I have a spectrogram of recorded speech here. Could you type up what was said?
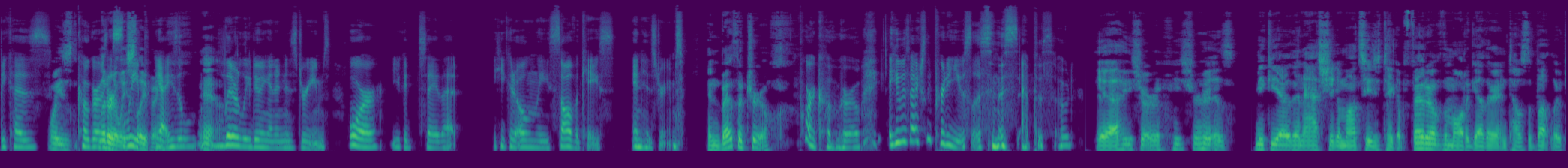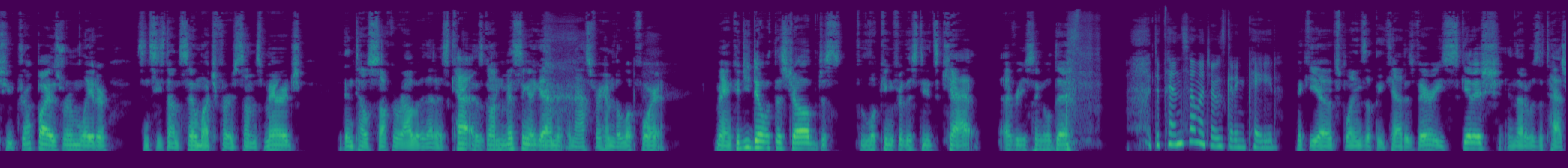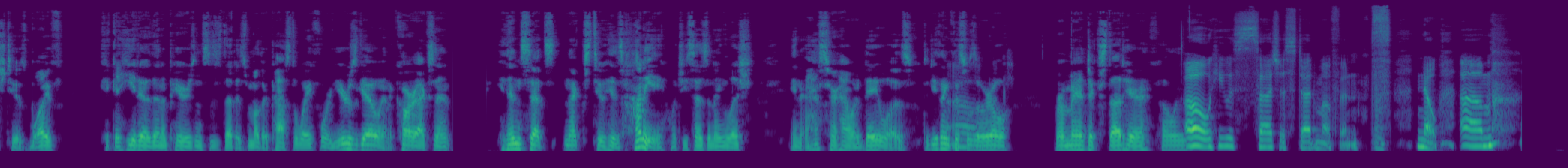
because well, he's Kogoro's literally asleep, sleeping. yeah, he's l- Yeah. literally doing it in his dreams, or you could say that he could only solve a case in his dreams. and both are true. Poor Kogoro. He was actually pretty useless in this episode. Yeah, he sure he sure is. Mikio then asks Shigematsu to take a photo of them all together and tells the butler to drop by his room later since he's done so much for his son's marriage. He then tells Sakuraba that his cat has gone missing again and asks for him to look for it. Man, could you deal with this job just looking for this dude's cat every single day? Depends how much I was getting paid. Mikio explains that the cat is very skittish and that it was attached to his wife. Kikuhito then appears and says that his mother passed away four years ago in a car accident. He then sits next to his honey, which he says in English, and asked her how her day was. Did you think this was a Oh, real romantic stud here, Colleen? Oh, he was such a stud muffin. Pfft, no. Um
